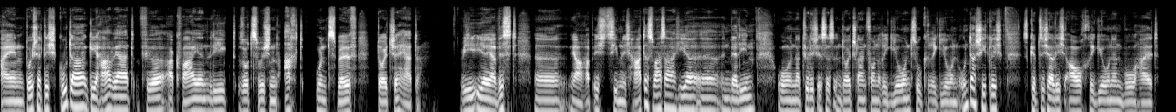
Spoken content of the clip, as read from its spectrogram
Ein durchschnittlich guter GH-Wert für Aquarien liegt so zwischen 8 und 12 deutsche Härte. Wie ihr ja wisst, äh, ja, habe ich ziemlich hartes Wasser hier äh, in Berlin und natürlich ist es in Deutschland von Region zu Region unterschiedlich. Es gibt sicherlich auch Regionen, wo halt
